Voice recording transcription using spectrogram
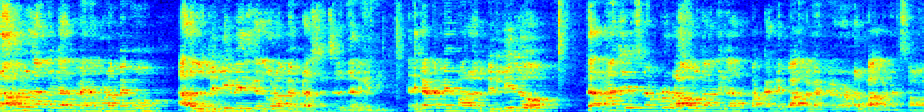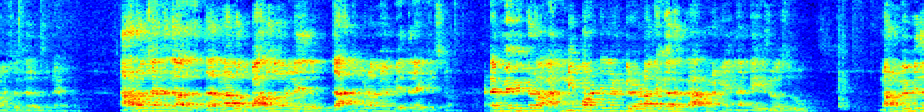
రాహుల్ గాంధీ గారి పైన కూడా మేము ఆ రోజు ఢిల్లీ వేదిక కూడా మేము ప్రశ్నించడం జరిగింది. ఎందుకంటే మేము ఆ రోజు ఢిల్లీలో ధర్నా చేసినప్పుడు రాహుల్ గాంధీ గారు పక్కనే పార్లమెంట్లో ఉన్నారు. పార్లమెంట్ సమావేశాలు జరుగుతున్నాయి ఆ రోజు ఆయన ధర్నాలో పాల్గొనలేదు. దాన్ని కూడా మేము వ్యతిరేకించినాం. అంటే మేము ఇక్కడ అన్ని పార్టీలను పిలవడానికి గల కారణం ఏంటంటే ఈరోజు మనం వివిధ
